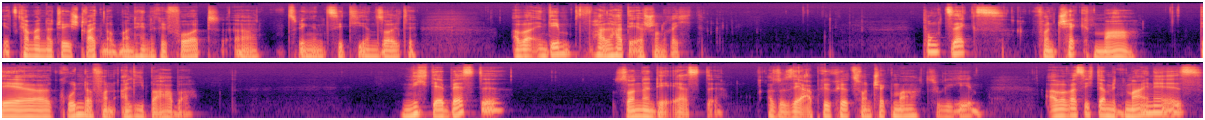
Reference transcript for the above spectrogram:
Jetzt kann man natürlich streiten, ob man Henry Ford äh, zwingend zitieren sollte. Aber in dem Fall hatte er schon recht. Punkt 6 von Jack Ma, der Gründer von Alibaba. Nicht der Beste, sondern der Erste. Also sehr abgekürzt von Jack Ma zugegeben. Aber was ich damit meine ist,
